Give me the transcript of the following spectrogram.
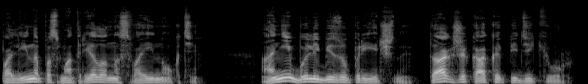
Полина посмотрела на свои ногти. Они были безупречны, так же, как и педикюр.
